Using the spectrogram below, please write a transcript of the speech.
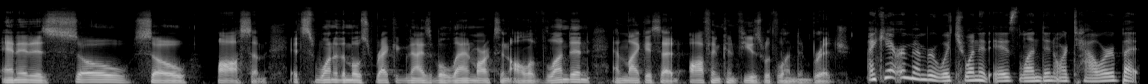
And it is so, so awesome. It's one of the most recognizable landmarks in all of London, and like I said, often confused with London Bridge. I can't remember which one it is, London or Tower, but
